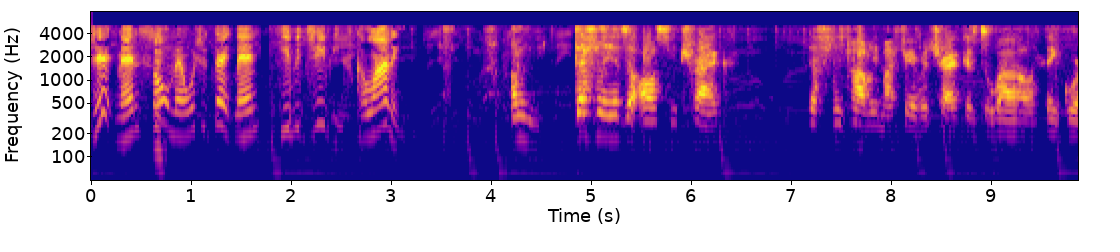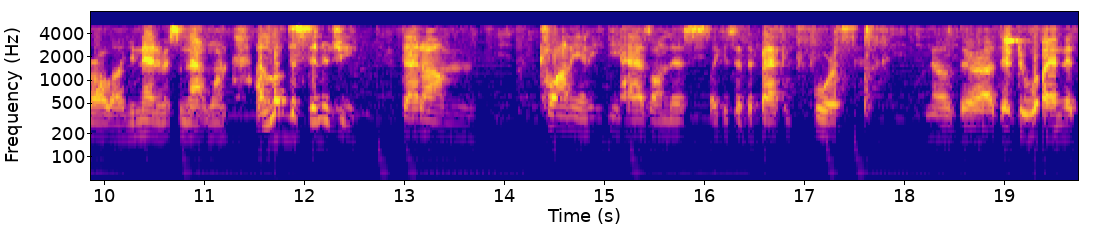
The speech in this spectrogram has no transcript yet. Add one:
shit, man. Soul, man. What you think, man? Heebie jeebies, Kehlani. Um, definitely it's an awesome track. Definitely probably my favorite track as well. I think we're all uh, unanimous in that one. I love the synergy that um Kehlani and he has on this. Like you said, the back and forth. You know, they're uh, they're duetting it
